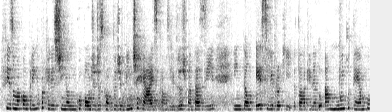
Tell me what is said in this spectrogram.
fiz uma comprinha porque eles tinham um cupom de desconto de 20 reais para uns livros de fantasia. Então esse livro aqui eu tava querendo há muito tempo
